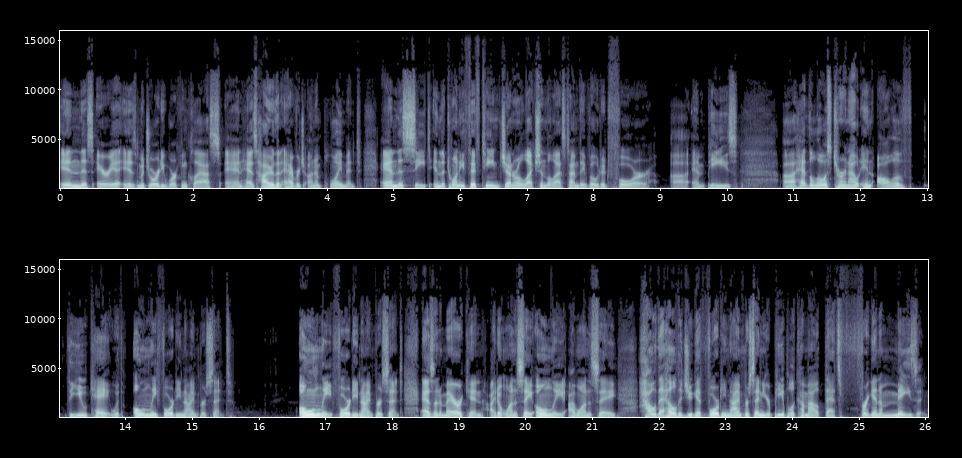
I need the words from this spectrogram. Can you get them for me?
in this area is majority working class and has higher than average unemployment. And this seat in the 2015 general election, the last time they voted for uh, MPs, uh, had the lowest turnout in all of the UK with only 49% only 49%. As an American, I don't want to say only, I want to say, how the hell did you get 49% of your people to come out? That's friggin' amazing.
